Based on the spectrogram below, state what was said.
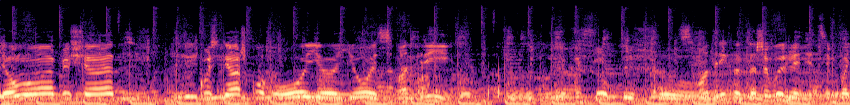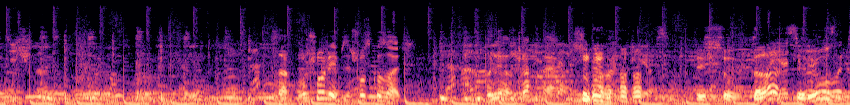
Тёма обещает вкусняшку. Ой-ой-ой, смотри. Смотри, как даже выглядит симпатично. Так, ну що, Ребзі, що сказати? Бля, мягкая. ти що, да? Я тебе говорю,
